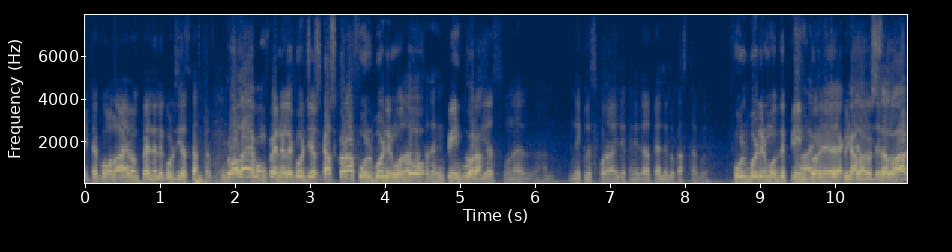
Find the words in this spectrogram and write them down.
এটা গলা এবং প্যানেলে গর্জিয়াস কাজ থাকবে। গলা এবং প্যানেলে গর্জিয়াস কাজ করা ফুল বডির মধ্যে প্রিন্ট করা। গর্জিয়াস মানে নেকলেস করা এই দেখেন এটা প্যানেলও কাজ থাকবে। ফুল বডির মধ্যে প্রিন্ট করে এক কালার সালোয়ার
